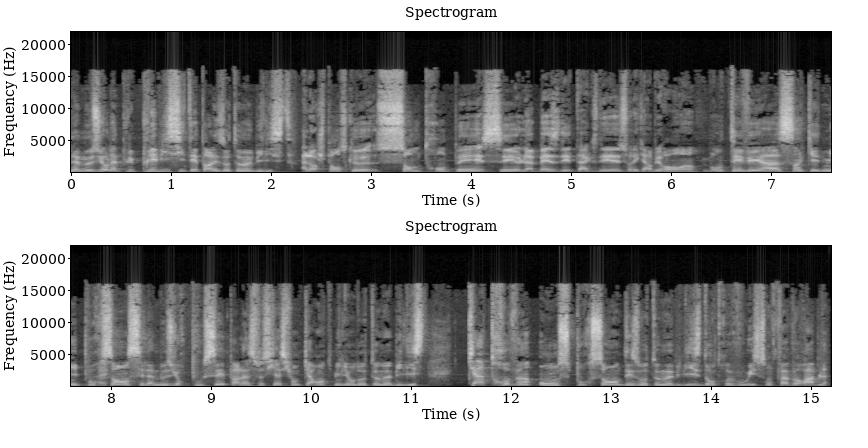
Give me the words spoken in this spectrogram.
la mesure la plus plébiscitée par les automobilistes? Alors je pense que, sans me tromper, c'est la baisse des taxes des- sur les carburants. hein. Bon, TVA à 5,5%, c'est la mesure poussée par l'association 40 millions d'automobilistes. 91% des automobilistes d'entre vous y sont favorables.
